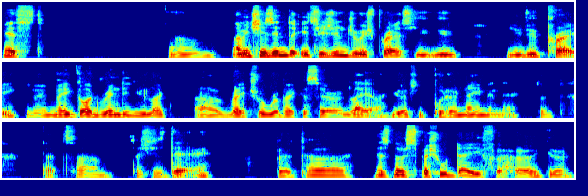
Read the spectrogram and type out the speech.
missed. Um, I mean, she's in the she's in Jewish prayers. You you you do pray. You know, may God render you like uh, Rachel, Rebecca, Sarah, and Leah, you actually put her name in there. So that's um, so she's there, but uh, there's no special day for her. You don't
